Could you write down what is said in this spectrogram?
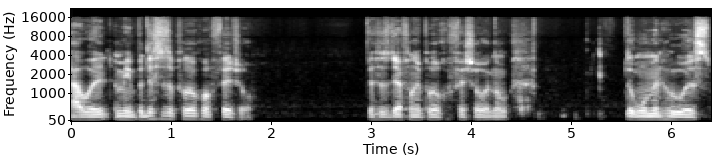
I would. I mean, but this is a political official. This is definitely a political official, and the the woman who was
